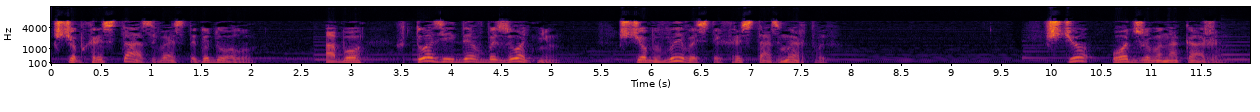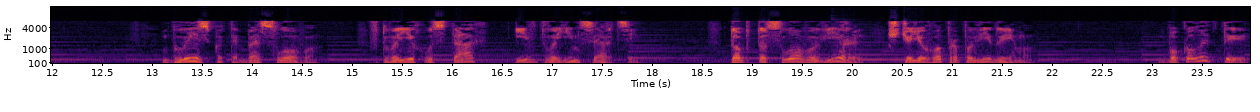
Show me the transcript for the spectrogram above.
щоб Христа звести додолу, або хто зійде в безодню, щоб вивести Христа з мертвих. Що отже вона каже? Близько тебе слово, в твоїх устах і в твоїм серці, тобто слово віри, що його проповідуємо. Бо коли ти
